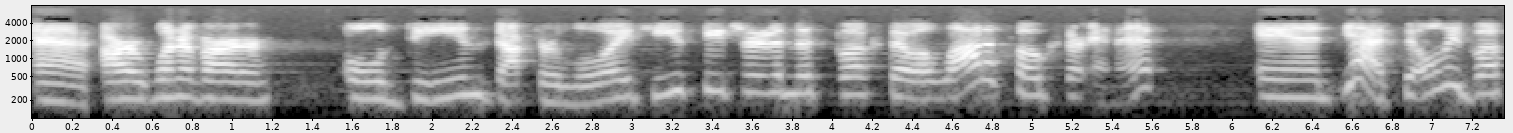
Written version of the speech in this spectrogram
Uh, our one of our old deans, Dr. Lloyd, he's featured in this book. So a lot of folks are in it. And yeah, it's the only book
